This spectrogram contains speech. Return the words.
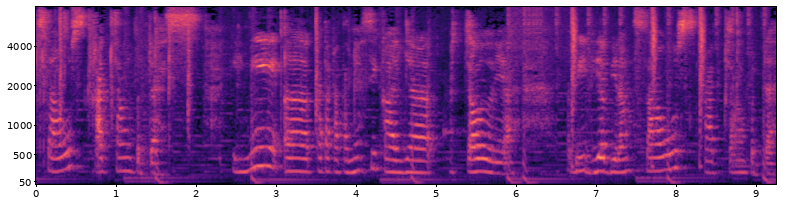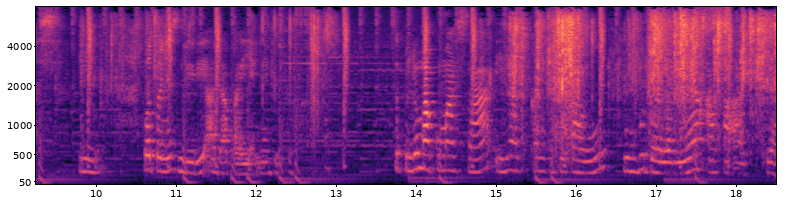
saus kacang pedas. Ini uh, kata-katanya sih kayak pecel ya. Tapi dia bilang saus kacang pedas. Nih fotonya sendiri ada payeknya gitu sebelum aku masak ini aku akan kasih tahu bumbu dalamnya apa aja.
